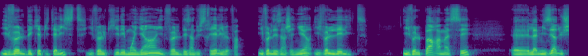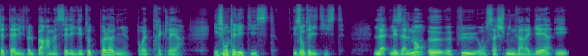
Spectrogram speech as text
Ils veulent des capitalistes, ils veulent qu'il y ait des moyens, ils veulent des industriels, ils veulent, enfin, ils veulent des ingénieurs, ils veulent l'élite. Ils veulent pas ramasser euh, la misère du châtel, ils veulent pas ramasser les ghettos de Pologne, pour être très clair. Ils sont élitistes. Ils sont élitistes les Allemands, eux, euh, plus on s'achemine vers la guerre, et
